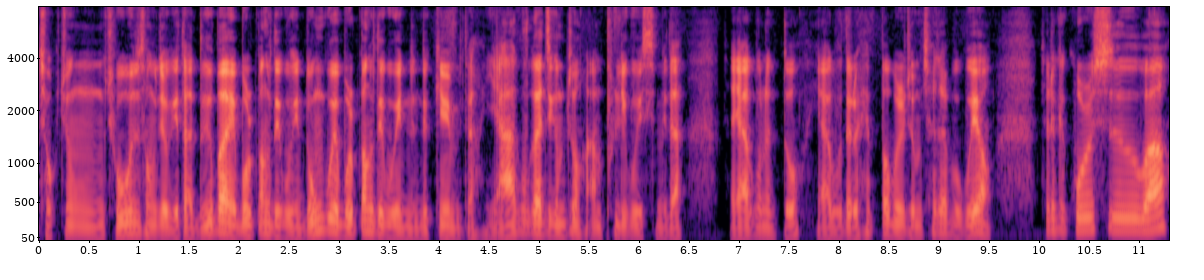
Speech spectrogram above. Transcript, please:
적중 좋은 성적이 다 느바에 몰빵되고 있는 농구에 몰빵되고 있는 느낌입니다. 야구가 지금 좀 안 풀리고 있습니다. 자, 야구는 또 야구대로 해법을 좀 찾아보고요. 자, 이렇게 골스와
